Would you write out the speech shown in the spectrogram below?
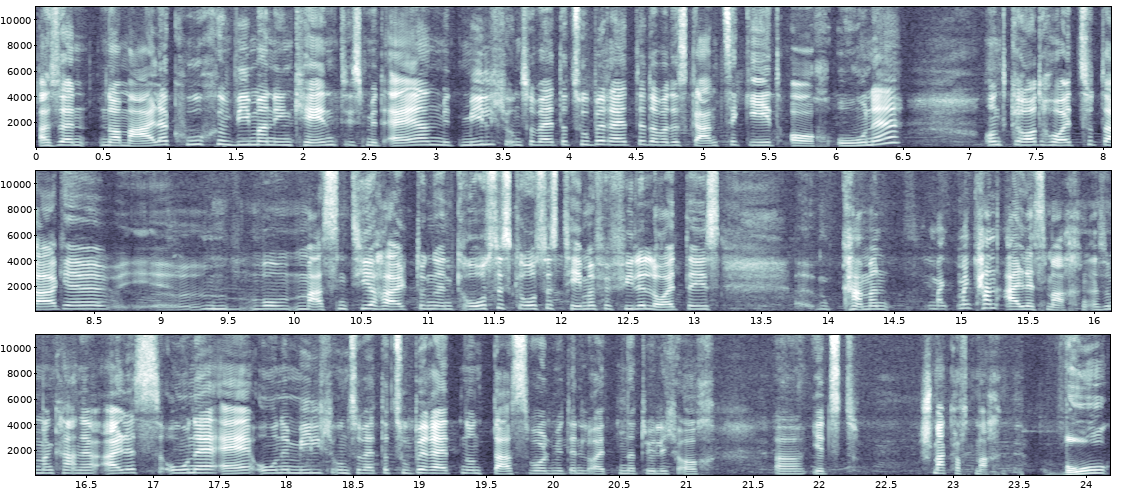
Also ein normaler Kuchen, wie man ihn kennt, ist mit Eiern, mit Milch und so weiter zubereitet, aber das Ganze geht auch ohne. Und gerade heutzutage, äh, wo Massentierhaltung ein großes, großes Thema für viele Leute ist, äh, kann man man, man, kann alles machen. Also man kann ja alles ohne Ei, ohne Milch und so weiter zubereiten und das wollen wir den Leuten natürlich auch äh, jetzt schmackhaft machen. Wo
